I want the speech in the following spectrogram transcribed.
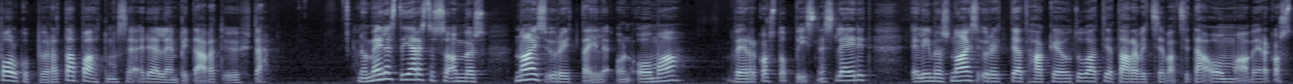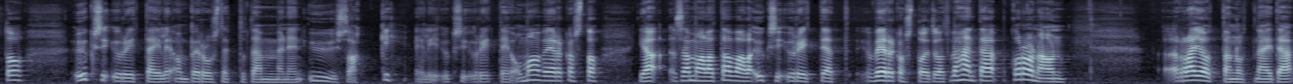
polkupyörätapahtumassa ja edelleen pitävät yhtä. No meillä järjestössä on myös naisyrittäjille on oma verkosto, business leidit, eli myös naisyrittäjät hakeutuvat ja tarvitsevat sitä omaa verkostoa. Yksi yrittäjille on perustettu tämmöinen Y-sakki, eli yksi yrittäjä oma verkosto, ja samalla tavalla yksi yrittäjät verkostoituvat. Vähän tämä korona on rajoittanut näitä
